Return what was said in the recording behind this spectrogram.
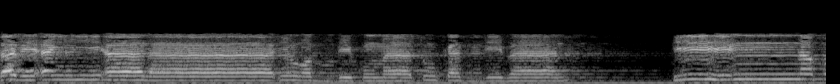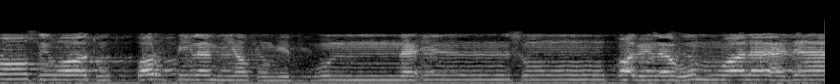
فبأي آلاء ربكما تكذبان؟ فيهن قاصرات الطرف لم يطمثهن إنس قبلهم ولا جان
